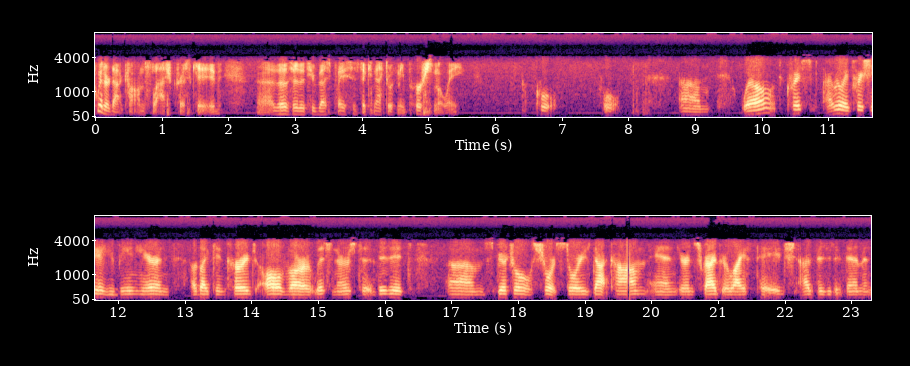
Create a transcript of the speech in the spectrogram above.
twitter.com slash Chris Cade. Uh, those are the two best places to connect with me personally. Cool. Cool. Um, well, Chris, I really appreciate you being here, and I'd like to encourage all of our listeners to visit um, spiritualshortstories.com and your Inscribe Your Life page. I've visited them and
